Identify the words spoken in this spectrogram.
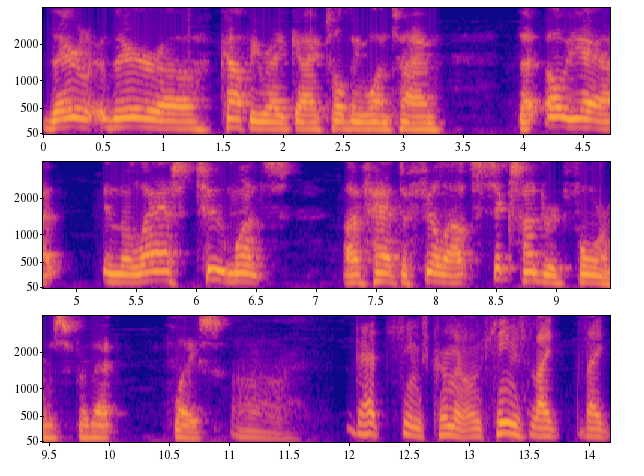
their their uh, copyright guy told me one time that oh yeah, in the last two months I've had to fill out 600 forms for that place. Oh that seems criminal. It seems like like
